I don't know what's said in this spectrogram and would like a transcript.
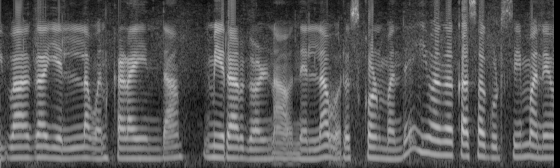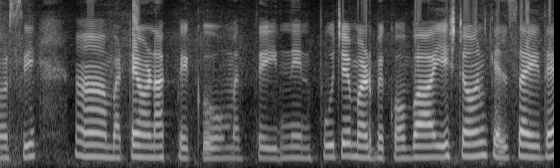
ಇವಾಗ ಎಲ್ಲ ಒಂದು ಕಡೆಯಿಂದ ಮಿರರ್ಗಳನ್ನ ಅವನ್ನೆಲ್ಲ ಒರೆಸ್ಕೊಂಡು ಬಂದೆ. ಇವಾಗ ಕಸ ಗುಡಿಸಿ, ಮನೆ ಒರೆಸಿ ಬಟ್ಟೆ ಒಣಾಕಬೇಕು ಮತ್ತು ಇನ್ನೇನು ಪೂಜೆ ಮಾಡಬೇಕು. ಬಾ, ಎಷ್ಟೊಂದು ಕೆಲಸ ಇದೆ.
